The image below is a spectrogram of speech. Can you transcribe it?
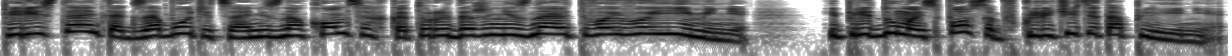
Перестань так заботиться о незнакомцах, которые даже не знают твоего имени, и придумай способ включить отопление.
